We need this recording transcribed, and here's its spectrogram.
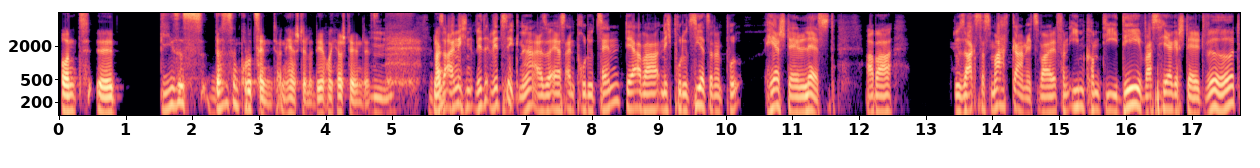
Und äh, dieses, das ist ein Produzent, ein Hersteller, der euch herstellen lässt. Mhm. Also eigentlich witzig, ne? Also er ist ein Produzent, der aber nicht produziert, sondern herstellen lässt. Aber du sagst, das macht gar nichts, weil von ihm kommt die Idee, was hergestellt wird.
